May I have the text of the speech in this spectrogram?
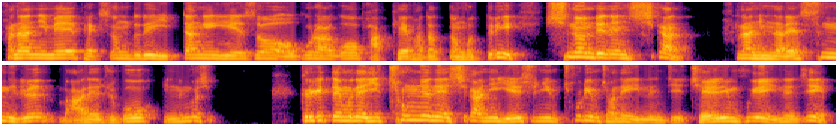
하나님의 백성들이 이 땅에 의해서 억울하고 박해받았던 것들이 신원되는 시간, 하나님 나라의 승리를 말해주고 있는 것입니다. 그렇기 때문에 이 청년의 시간이 예수님 초림 전에 있는지 재림 후에 있는지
